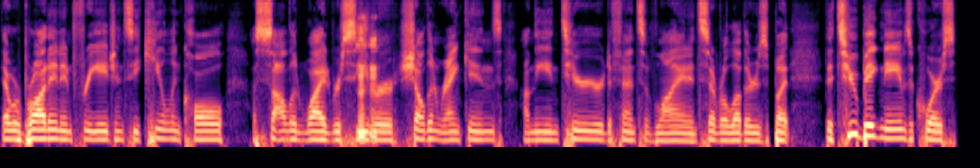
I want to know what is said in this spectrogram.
that were brought in in free agency. Keelan Cole, a solid wide receiver, Sheldon Rankins on the interior defensive line, and several others. But the two big names, of course,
